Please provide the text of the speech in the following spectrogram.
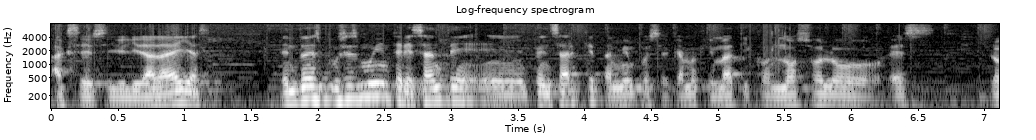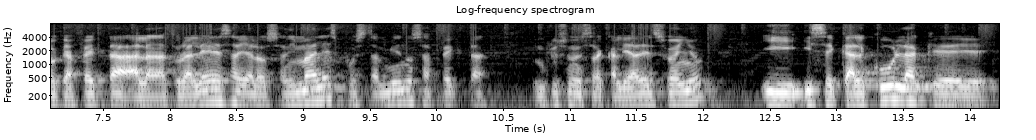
accesibilidad a ellas. Entonces, pues es muy interesante eh, pensar que también pues el cambio climático no solo es lo que afecta a la naturaleza y a los animales, pues también nos afecta incluso nuestra calidad de sueño y, se calcula que,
